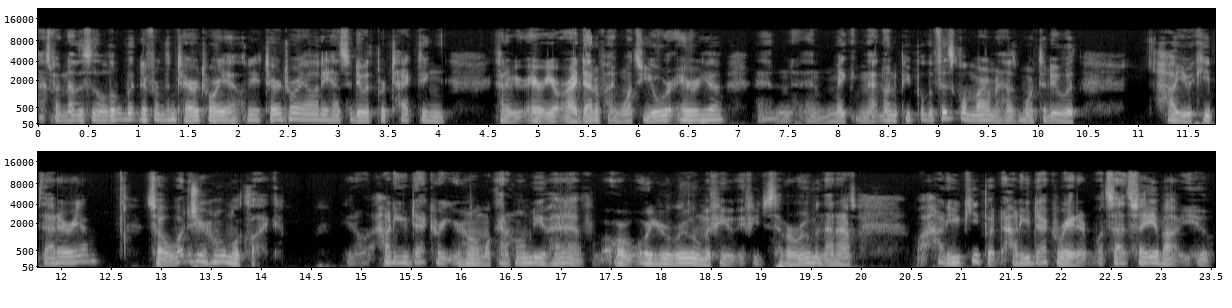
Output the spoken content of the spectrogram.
aspect. Now, this is a little bit different than territoriality. Territoriality has to do with protecting kind of your area or identifying what's your area and, and making that known to people. The physical environment has more to do with how you keep that area. So what does your home look like? You know, how do you decorate your home? What kind of home do you have? Or, or your room, if you, if you just have a room in that house, well, how do you keep it? How do you decorate it? What's that say about you?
